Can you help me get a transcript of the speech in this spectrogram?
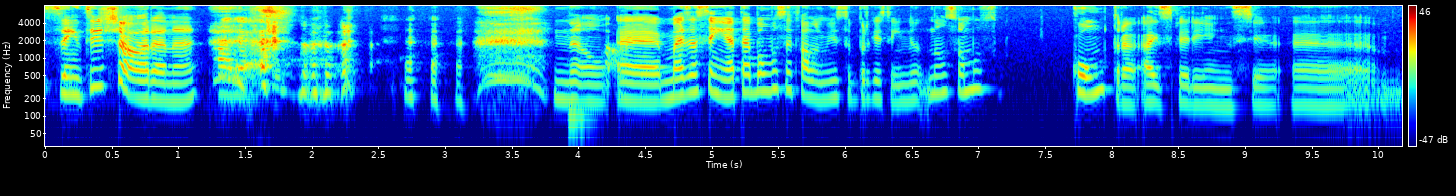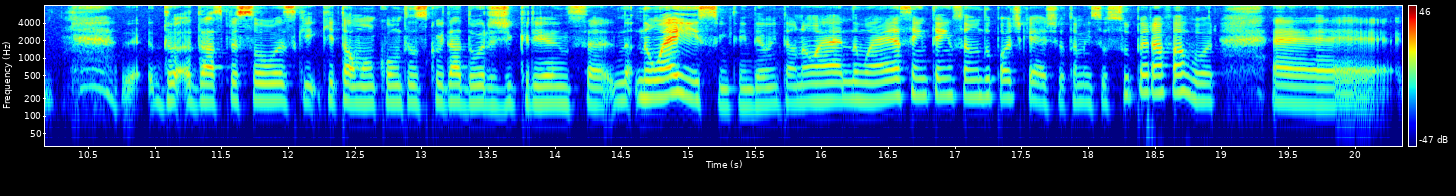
Sente e chora, né? não, é, mas assim, é até bom você falar nisso, porque assim, não somos contra a experiência é, das pessoas que, que tomam conta dos cuidadores de criança. N não é isso, entendeu? Então não é, não é essa a intenção do podcast. Eu também sou super a favor é,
